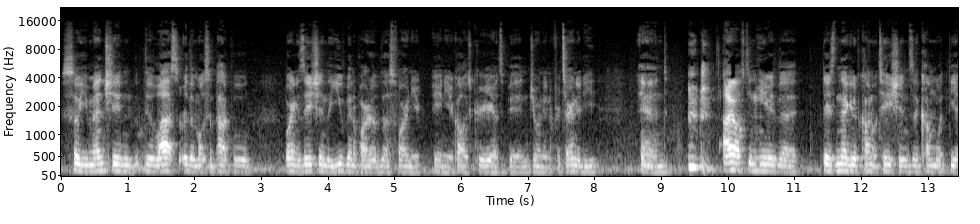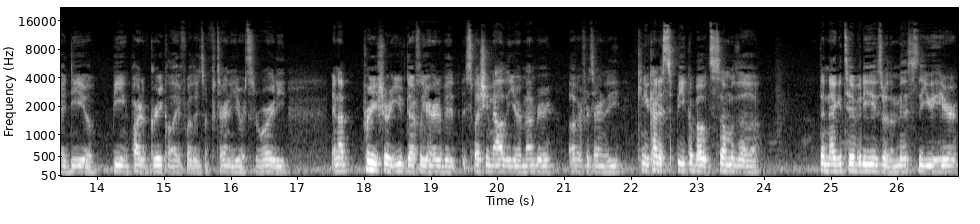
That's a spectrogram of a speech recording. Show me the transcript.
So you mentioned the last or the most impactful organization that you've been a part of thus far in your in your college career has been joining a fraternity, and I often hear that there's negative connotations that come with the idea of being part of Greek life, whether it's a fraternity or a sorority. And I'm pretty sure you've definitely heard of it, especially now that you're a member of a fraternity. Can you kind of speak about some of the the negativities or the myths that you hear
